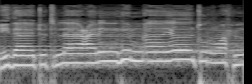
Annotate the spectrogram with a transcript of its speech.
إذا تتلى عليهم آيات الرحمن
